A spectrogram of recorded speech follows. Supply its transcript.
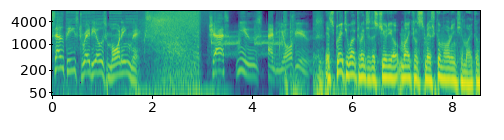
Southeast Radio's morning mix. Chat, news, and your views. It's great to welcome into the studio Michael Smith. Good morning to you, Michael.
